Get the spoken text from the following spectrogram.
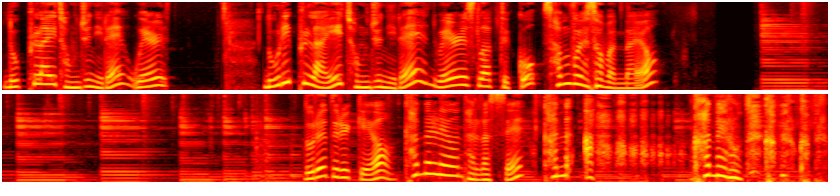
노플라이 정준일의 Where, 놀이플라이 정준일의 Where is Love 듣고 3부에서 만나요. 노래 들을게요. 카멜레온 달라스의 카메 아 카메론 카메론 카메론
